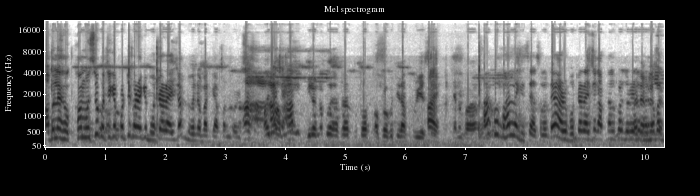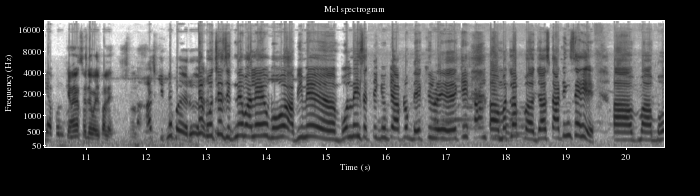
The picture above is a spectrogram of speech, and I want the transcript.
পাবলৈ সক্ষম হৈছোঁ গতিকে প্ৰতিগৰাকী ভোটাৰ ৰাইজক ধন্যবাদ জ্ঞাপন কৰিছোঁ বিৰান্নব্বৈ হাজাৰ ভোটত অগ্ৰগতি লাভ কৰি আছে হয়। কেনেকুৱা আৰু খুব ভাল লাগিছে আচলতে আৰু ভোটাৰ ৰাইজক আপোনালোকৰ জৰিয়তে ধন্যবাদ জ্ঞাপন কৰিছোঁ कैमरा से देखो इफाले आज कितने ब- ये वो से जीतने वाले हैं, वो अभी मैं अ, बोल नहीं सकती क्योंकि आप लोग देख ही रहे हैं कि अ, मतलब अ, जो स्टार्टिंग से ही अ, म- वो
